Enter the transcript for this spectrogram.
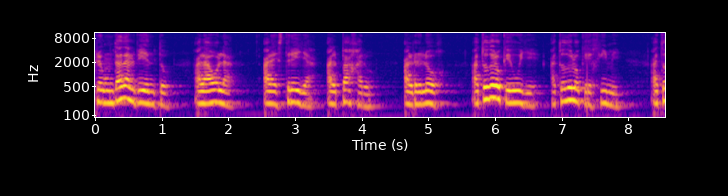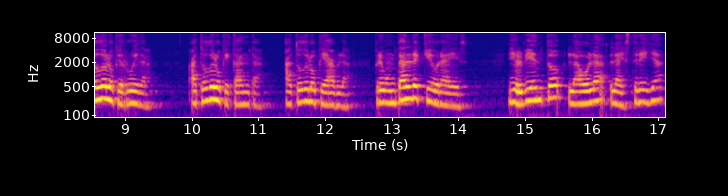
preguntad al viento, a la ola, a la estrella, al pájaro, al reloj, a todo lo que huye, a todo lo que gime, a todo lo que rueda, a todo lo que canta, a todo lo que habla, preguntadle qué hora es. Y el viento, la ola, la estrella,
